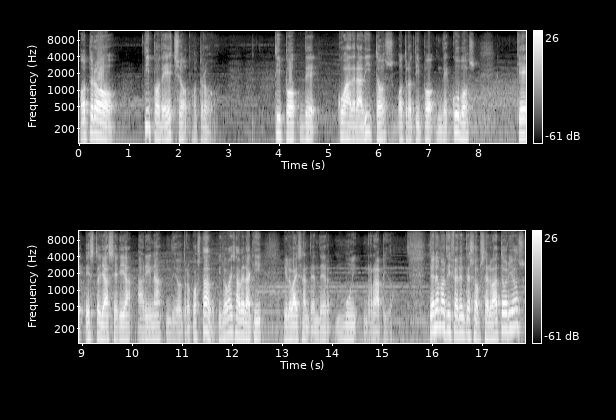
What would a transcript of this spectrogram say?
otro tipo de hecho, otro tipo de cuadraditos, otro tipo de cubos, que esto ya sería harina de otro costal. Y lo vais a ver aquí y lo vais a entender muy rápido. Tenemos diferentes observatorios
